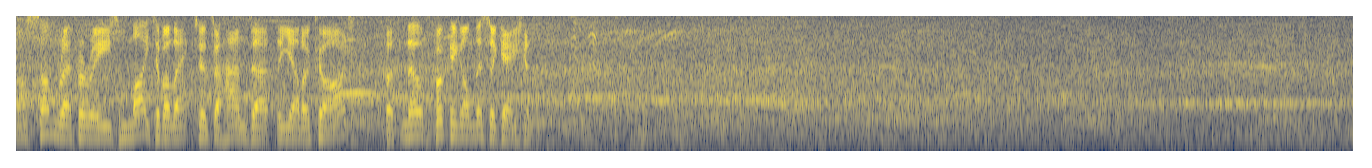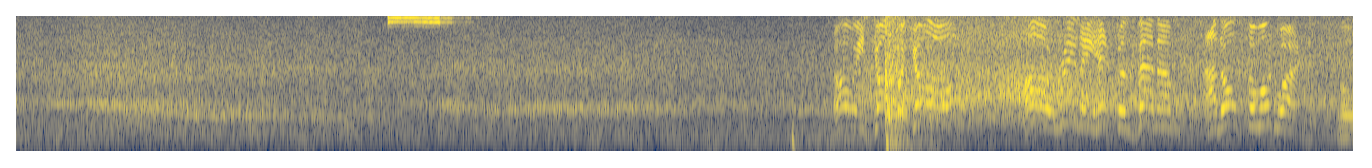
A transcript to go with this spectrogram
Well, some referees might have elected to hand out the yellow card. but no booking on this occasion. Oh, he's gone for goal! Oh, really hit with venom and off the woodwork. Well,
